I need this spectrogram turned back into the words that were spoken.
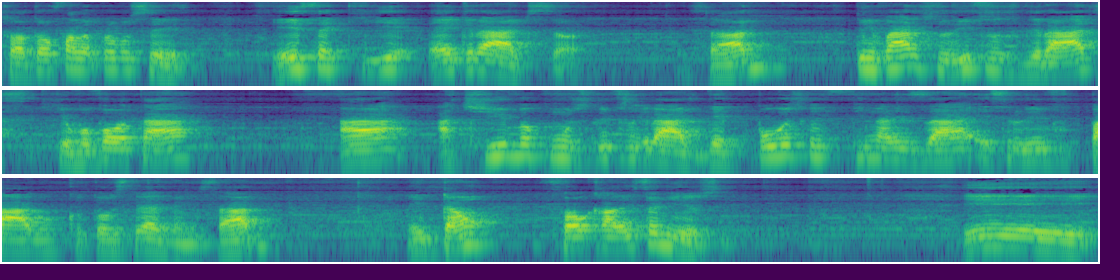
Só estou falando para vocês. Esse aqui é grátis, ó. Sabe? Tem vários livros grátis que eu vou voltar a ativa com os livros grátis depois que eu finalizar esse livro pago que eu estou escrevendo, sabe? Então, focaliza nisso. E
